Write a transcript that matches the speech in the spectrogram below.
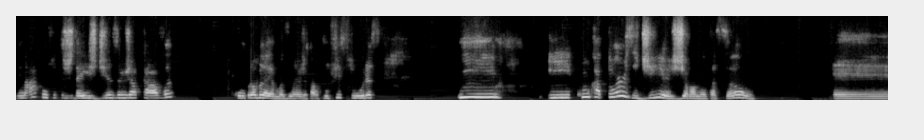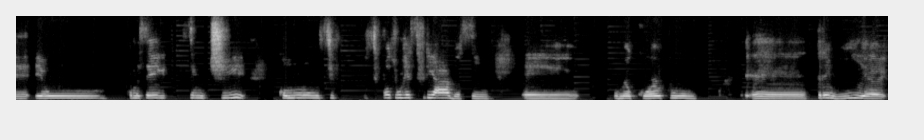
na consulta de 10 dias, eu já tava com problemas, né? Eu já tava com fissuras. E, e com 14 dias de amamentação, é, eu comecei a sentir como se, se fosse um resfriado, assim. É, o meu corpo é, tremia,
